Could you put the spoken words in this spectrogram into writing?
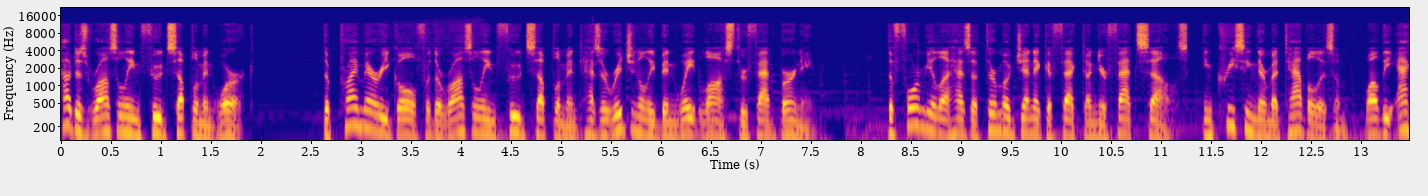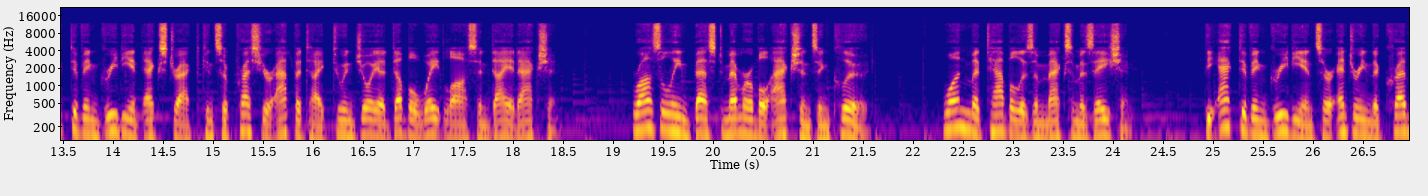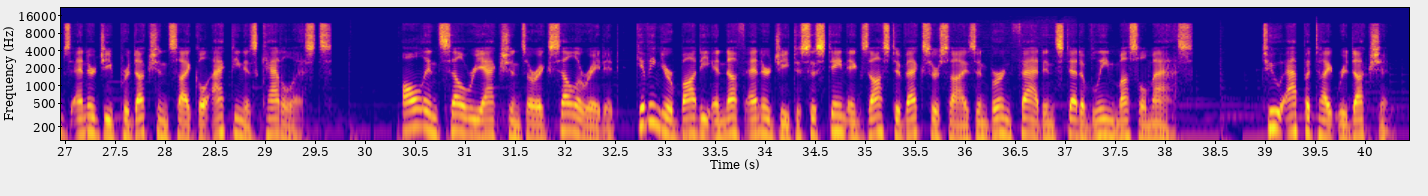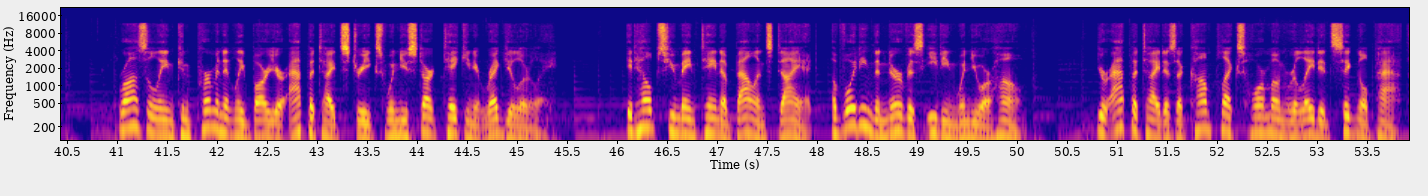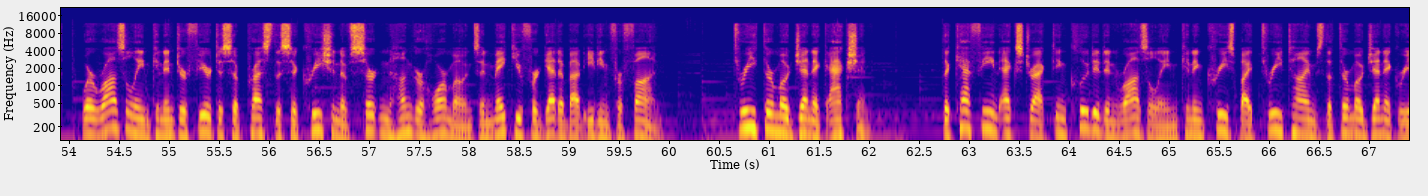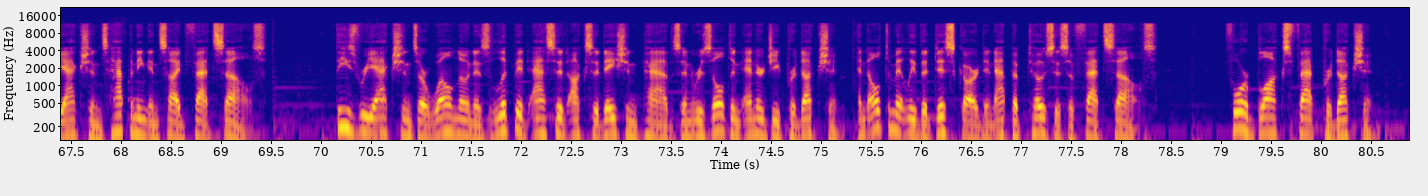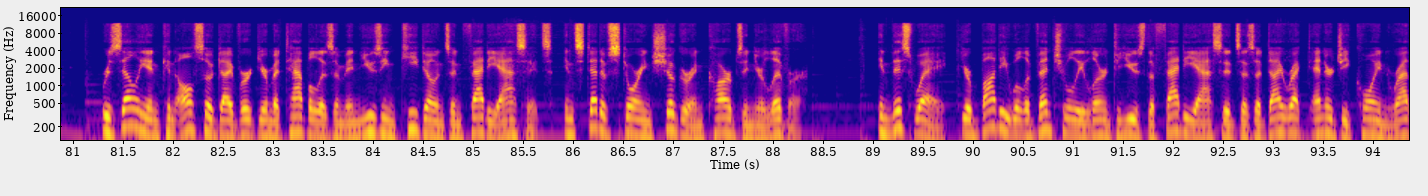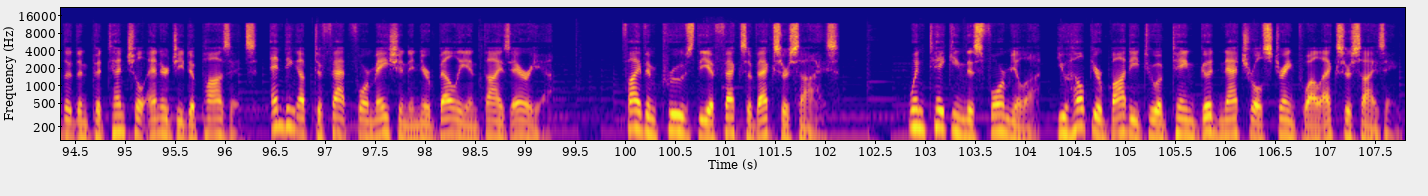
How does Razalean food supplement work? The primary goal for the Razalean food supplement has originally been weight loss through fat burning. The formula has a thermogenic effect on your fat cells, increasing their metabolism, while the active ingredient extract can suppress your appetite to enjoy a double weight loss and diet action. Razalean best memorable actions include 1. Metabolism maximization. The active ingredients are entering the Krebs energy production cycle acting as catalysts. All in-cell reactions are accelerated, giving your body enough energy to sustain exhaustive exercise and burn fat instead of lean muscle mass. 2. Appetite reduction. Razalean can permanently bar your appetite streaks when you start taking it regularly. It helps you maintain a balanced diet, avoiding the nervous eating when you are home. Your appetite is a complex hormone-related signal path, where Razalean can interfere to suppress the secretion of certain hunger hormones and make you forget about eating for fun. 3. Thermogenic action. The caffeine extract included in Razalean can increase by three times the thermogenic reactions happening inside fat cells. These reactions are well known as lipid acid oxidation paths and result in energy production, and ultimately the discard and apoptosis of fat cells. 4. Blocks fat production. Razalean can also divert your metabolism in using ketones and fatty acids, instead of storing sugar and carbs in your liver. In this way, your body will eventually learn to use the fatty acids as a direct energy coin rather than potential energy deposits, ending up to fat formation in your belly and thighs area. 5. Improves the effects of exercise. When taking this formula, you help your body to obtain good natural strength while exercising.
